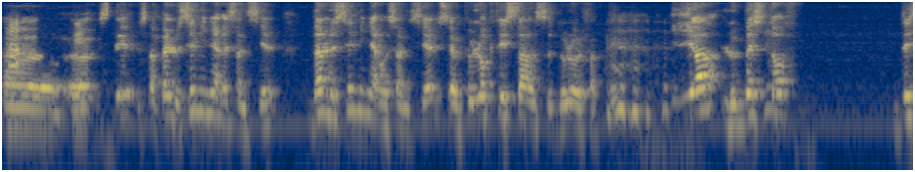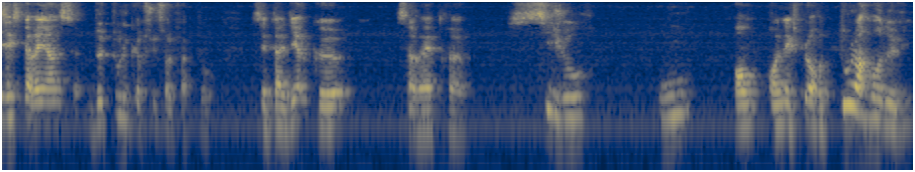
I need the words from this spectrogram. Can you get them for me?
Ah, euh, euh, ça s'appelle le séminaire essentiel. Dans le séminaire essentiel, c'est un peu l'octessence de l'olfacto. il y a le best-of des expériences de tout le cursus olfacto. C'est-à-dire que ça va être six jours où on, explore tout l'arbre de vie,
